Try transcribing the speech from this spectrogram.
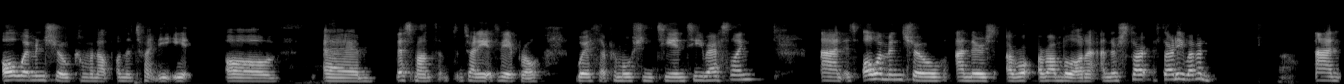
all women show coming up on the twenty eighth of um this month, the twenty eighth of April, with a promotion TNT Wrestling, and it's all women show, and there's a, a rumble on it, and there's thir- thirty women. And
